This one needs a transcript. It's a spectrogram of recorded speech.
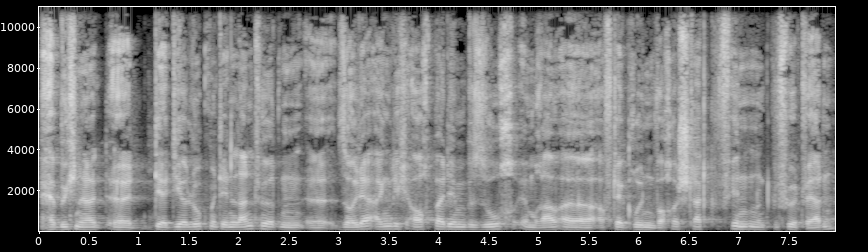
Herr Büchner, äh, der Dialog mit den Landwirten, äh, soll der eigentlich auch bei dem Besuch im Ra äh, auf der Grünen Woche stattfinden und geführt werden?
